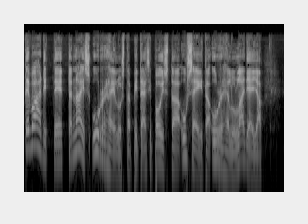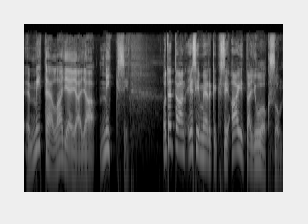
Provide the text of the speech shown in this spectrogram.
Te vahditte, että naisurheilusta pitäisi poistaa useita urheilulajeja. Mitä lajeja ja miksi? Otetaan esimerkiksi aitajuoksu.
